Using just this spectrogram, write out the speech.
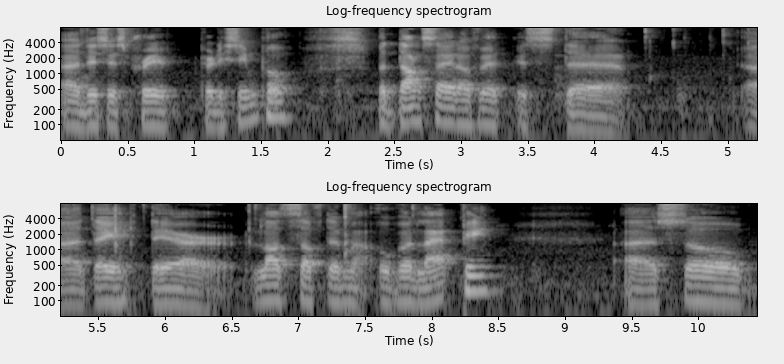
Uh, this is pretty pretty simple, but downside of it is the uh, they there are lots of them are overlapping, uh, so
